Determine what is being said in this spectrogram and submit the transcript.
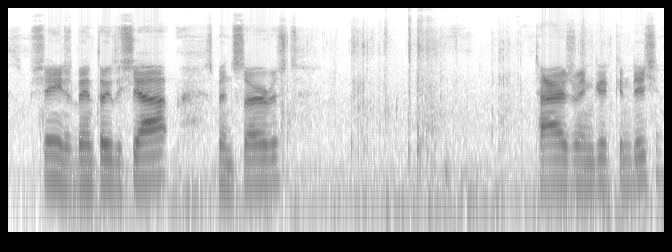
This machine has been through the shop. It's been serviced. Tires are in good condition.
